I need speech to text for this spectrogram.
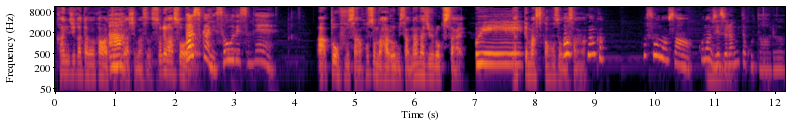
感じ方が変わった気がします。それはそう。確かにそうですね。あ、豆腐さん、細野晴海さん、76歳。ええやってますか、細野さん。なんか、細野さん、この字面見たことある。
